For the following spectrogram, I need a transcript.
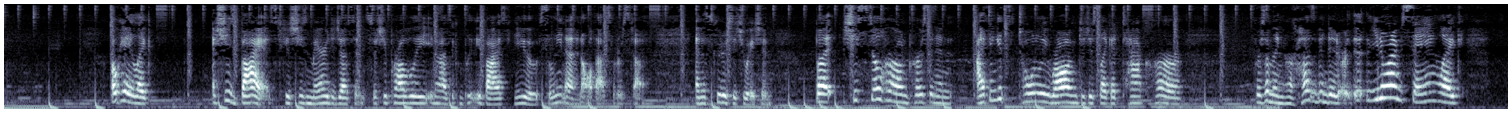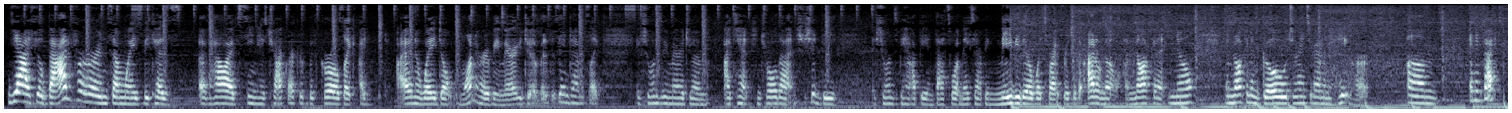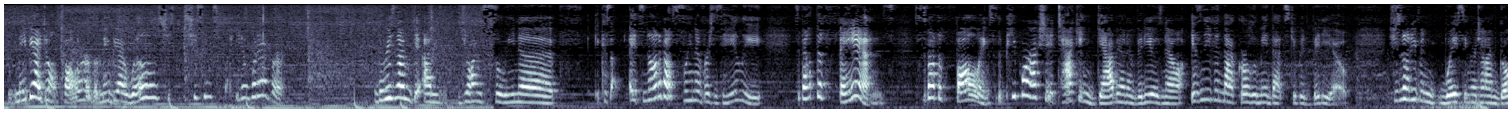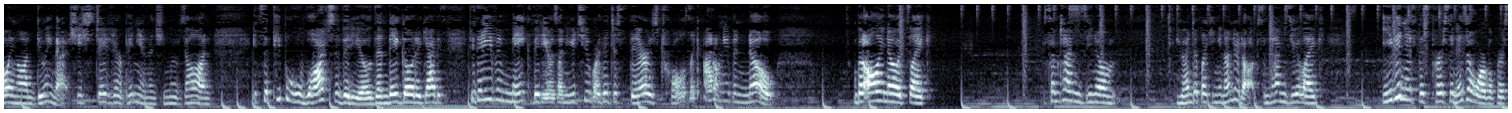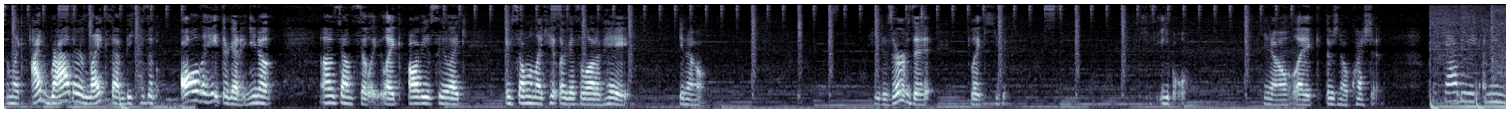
okay, like, she's biased because she's married to Justin. So she probably, you know, has a completely biased view of Selena and all that sort of stuff and the scooter situation. But she's still her own person, and I think it's totally wrong to just like attack her for something her husband did. Or uh, you know what I'm saying? Like, yeah, I feel bad for her in some ways because of how I've seen his track record with girls. Like, I, I in a way don't want her to be married to him, but at the same time, it's like if she wants to be married to him, I can't control that, and she should be. If she wants to be happy and that's what makes her happy, maybe they're what's right for each other. I don't know. I'm not gonna, you know, I'm not gonna go to her Instagram and hate her. Um, and in fact, maybe I don't follow her, but maybe I will. She, she seems, you know, whatever. the reason I'm I'm drawing Selena because it's not about Selena versus Hailey. It's about the fans. It's about the following. So the people are actually attacking Gabbie on her videos now isn't even that girl who made that stupid video. She's not even wasting her time going on doing that. She stated her opinion, then she moves on. It's the people who watch the video, then they go to Gabbie's. Do they even make videos on YouTube? Or are they just there as trolls? Like, I don't even know. But all I know, it's like, sometimes, you know, you end up liking an underdog. Sometimes you're like, even if this person is a horrible person, like, I'd rather like them because of all the hate they're getting. You know, sounds silly. Like, obviously, like, if someone like Hitler gets a lot of hate, you know, he deserves it. Like, he's, he's evil. You know, like, there's no question. But Gabbie, I mean,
